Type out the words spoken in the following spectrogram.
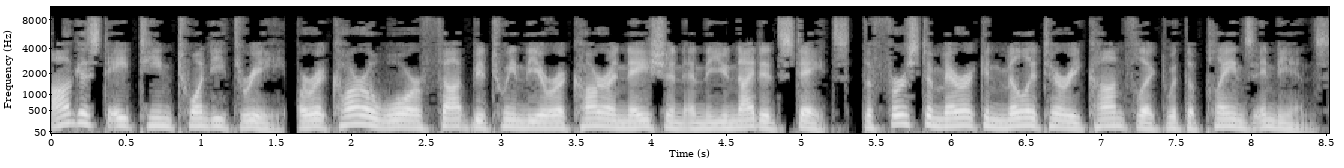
August 1823, Arikara War fought between the Arikara Nation and the United States, the first American military conflict with the Plains Indians.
